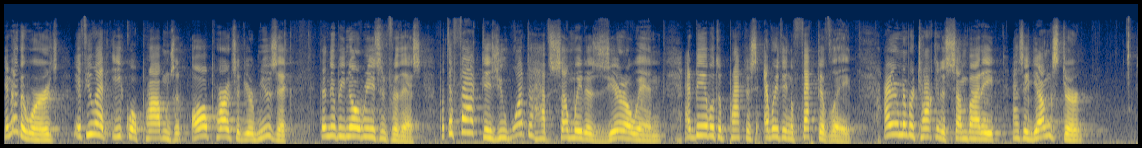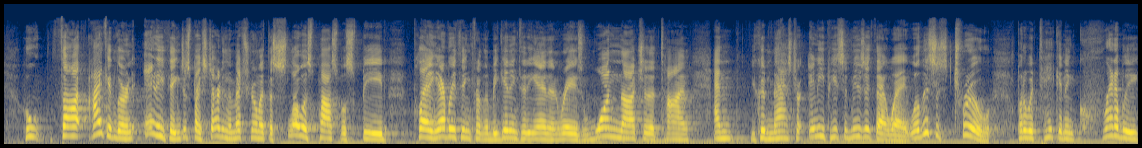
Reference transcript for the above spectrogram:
In other words, if you had equal problems in all parts of your music, then there'll be no reason for this. But the fact is, you want to have some way to zero in and be able to practice everything effectively. I remember talking to somebody as a youngster who thought I could learn anything just by starting the metronome at the slowest possible speed, playing everything from the beginning to the end and raise one notch at a time, and you could master any piece of music that way. Well, this is true, but it would take an incredibly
